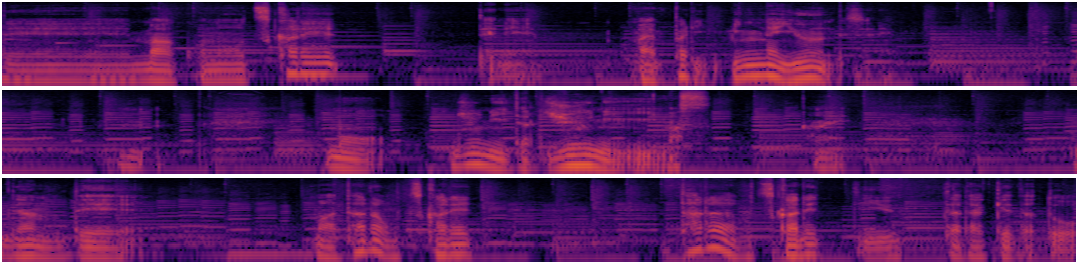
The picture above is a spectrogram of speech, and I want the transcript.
で、まあ、このお疲れってね、まあ、やっぱりみんな言うんですよね。うん。もう、10人いたら10人言います。はい。なので、まあ、ただお疲れって、ただお疲れって言っただけだと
